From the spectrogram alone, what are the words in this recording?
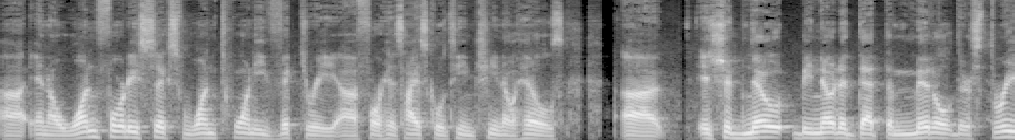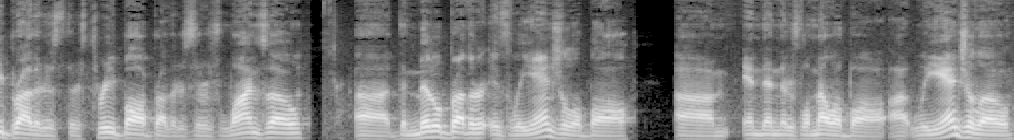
uh, in a 146-120 victory uh, for his high school team, Chino Hills. Uh, it should note be noted that the middle there's three brothers. There's three Ball brothers. There's Lonzo. Uh, the middle brother is LiAngelo Ball, um, and then there's LaMelo Ball. Uh, LiAngelo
